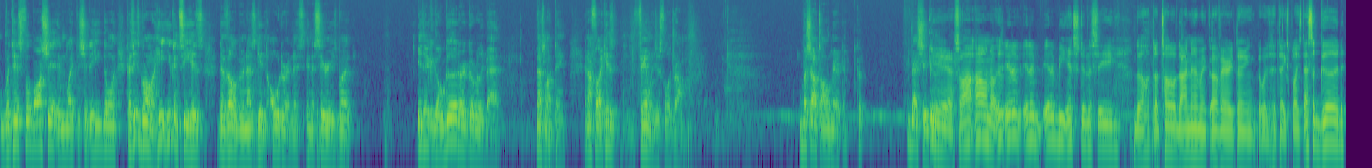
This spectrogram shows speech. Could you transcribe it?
with his football shit and like the shit that he's doing because he's growing. He you can see his development as getting older in this in the series, but either it could go good or it could go really bad. That's my thing, and I feel like his family just full of drama. But shout out to All American. That shit good. Yeah, so I, I don't know. It, it'll it'll it'll be interesting to see the the total dynamic of everything that takes place. That's a good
